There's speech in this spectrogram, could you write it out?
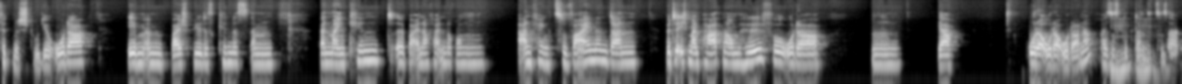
Fitnessstudio. Oder eben im Beispiel des Kindes, ähm, wenn mein Kind äh, bei einer Veränderung anfängt zu weinen, dann bitte ich meinen Partner um Hilfe oder mh, hm, ja, oder, oder, oder, ne? Also mhm. es gibt dann sozusagen.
